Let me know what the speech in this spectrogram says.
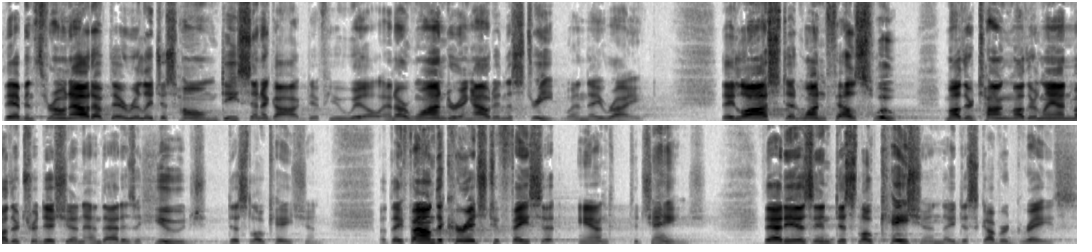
They have been thrown out of their religious home, desynagogued, if you will, and are wandering out in the street when they write. They lost at one fell swoop mother tongue, motherland, mother tradition, and that is a huge dislocation. But they found the courage to face it and to change. That is, in dislocation, they discovered grace.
